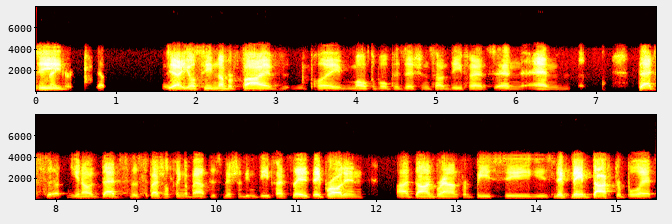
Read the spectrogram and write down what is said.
see. Yep. Yeah, you'll see number five play multiple positions on defense, and and that's uh, you know that's the special thing about this Michigan defense. They they brought in uh, Don Brown from BC. He's nicknamed Doctor Blitz.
